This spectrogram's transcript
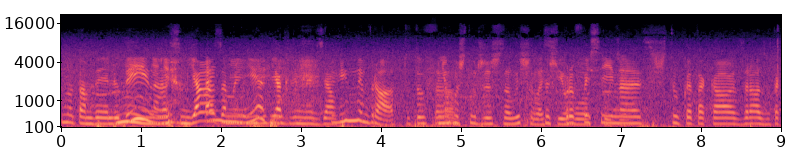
Ну там, де людина Ні-ні-ні. з м'язами, Та ні, ні. як він не взяв. Він не брав. Тобто в нього ж тут же ж залишилась Це ж його професійна студія. штука така, зразу так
